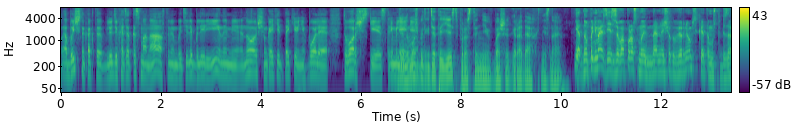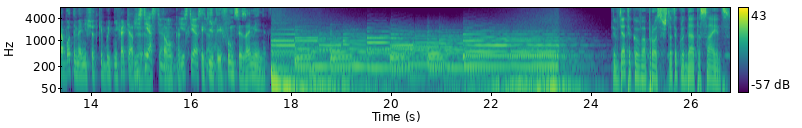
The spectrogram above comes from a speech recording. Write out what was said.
Обычно как-то люди хотят космонавтами быть или балеринами. Ну, в общем, какие-то такие у них более творческие стремления. Не, ну, может быть, где-то есть, просто не в больших городах, не знаю. Нет, ну понимаешь, здесь же вопрос, мы, наверное, еще вернемся к этому, что безработными они все-таки быть не хотят. Э, естественно, того, как естественно. Какие-то их функции заменят. У меня такой вопрос. Что такое Data Science?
